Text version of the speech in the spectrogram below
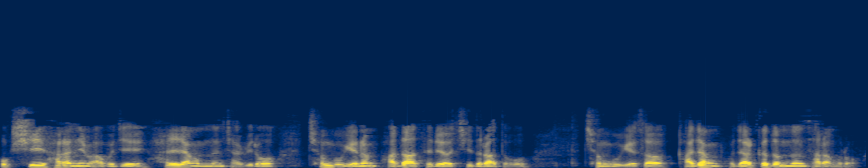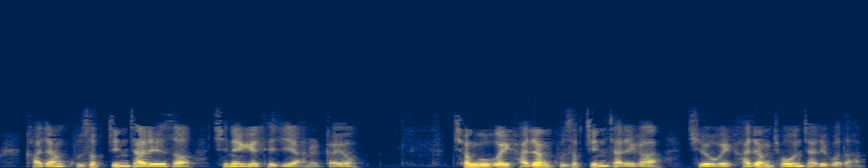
혹시 하나님 아버지의 한량없는 자비로 천국에는 받아들여지더라도 천국에서 가장 보잘것없는 사람으로 가장 구석진 자리에서 지내게 되지 않을까요? 천국의 가장 구석진 자리가 지옥의 가장 좋은 자리보다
